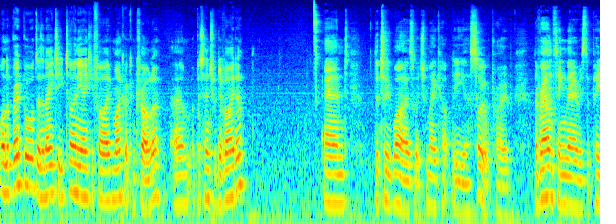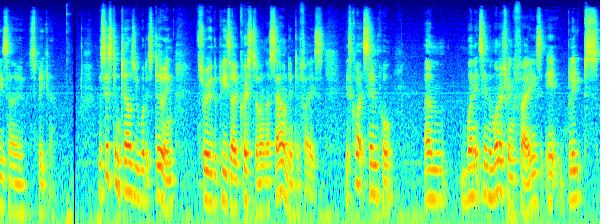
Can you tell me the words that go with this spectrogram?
On the breadboard there's an ATtiny85 microcontroller, um, a potential divider and the two wires which make up the uh, soil probe. The round thing there is the piezo speaker. The system tells you what it's doing through the piezo crystal and a sound interface. It's quite simple. Um, when it's in the monitoring phase, it bleeps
